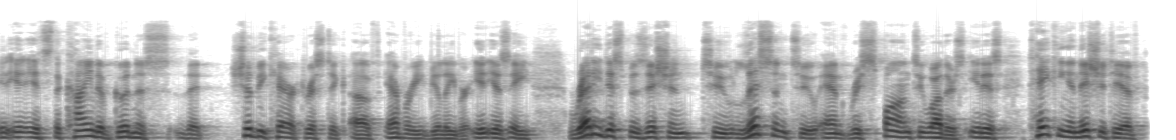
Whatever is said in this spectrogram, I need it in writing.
It, it, it's the kind of goodness that should be characteristic of every believer. It is a ready disposition to listen to and respond to others. It is taking initiative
